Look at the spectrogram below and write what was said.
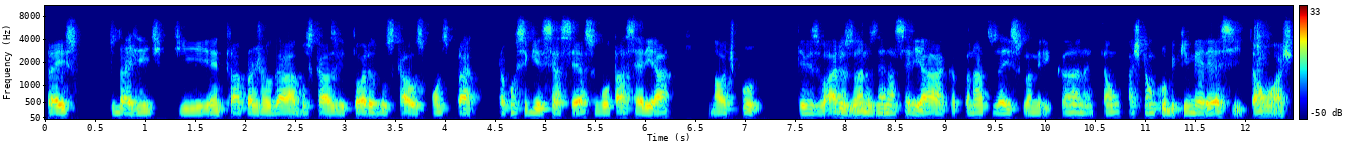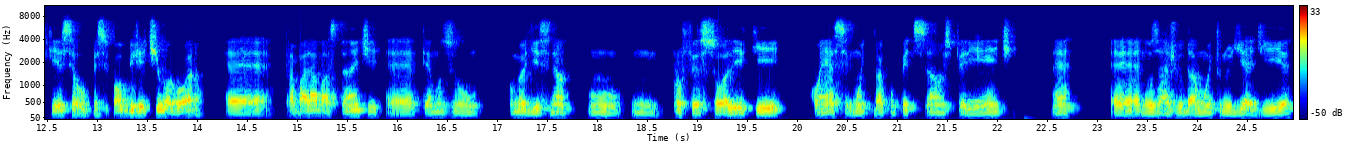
para isso da gente de entrar para jogar, buscar as vitórias, buscar os pontos para conseguir esse acesso, voltar à Série A. O Náutico teve vários anos né, na Série A, campeonatos aí sul-americana, então acho que é um clube que merece. Então acho que esse é o principal objetivo agora, é trabalhar bastante. É, temos um, como eu disse, né, um, um, professor ali que conhece muito da competição, experiente, né, é, nos ajuda muito no dia a dia.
